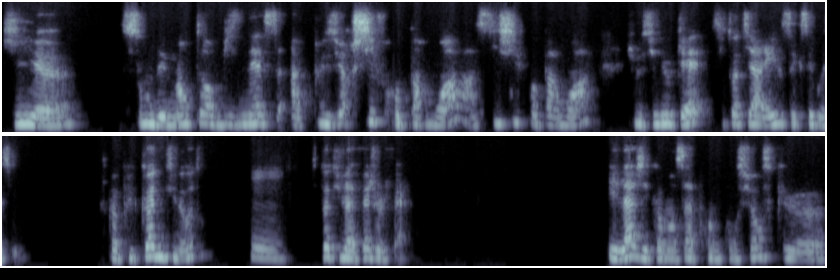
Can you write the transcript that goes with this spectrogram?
qui euh, sont des mentors business à plusieurs chiffres par mois, à six chiffres par mois. Je me suis dit, OK, si toi, tu y arrives, c'est que c'est possible. Je suis pas plus conne qu'une autre. Hmm. Si toi, tu l'as fait, je vais le faire. Et là, j'ai commencé à prendre conscience que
